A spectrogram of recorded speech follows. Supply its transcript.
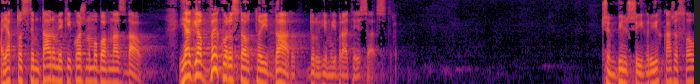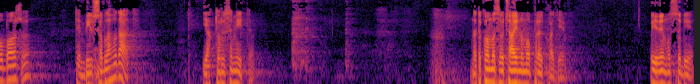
а як то з тим даром, який кожному Бог нас дав? Як я використав той дар, дорогі мої браті і сестри? Чим більший гріх, каже Слово Боже, тим більша благодать. Як то розуміти? На такому звичайному прикладі. Уявимо собі,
